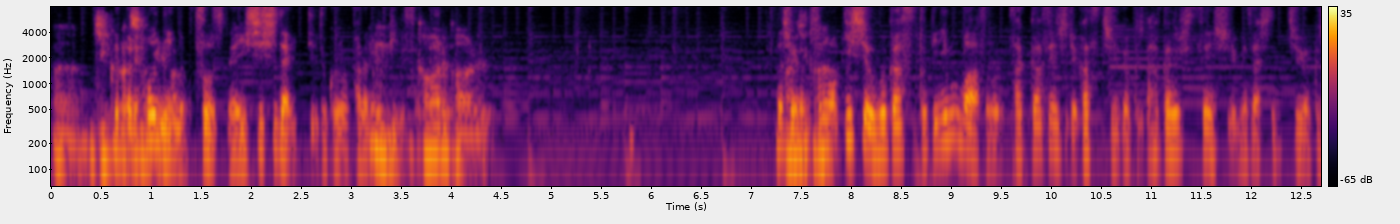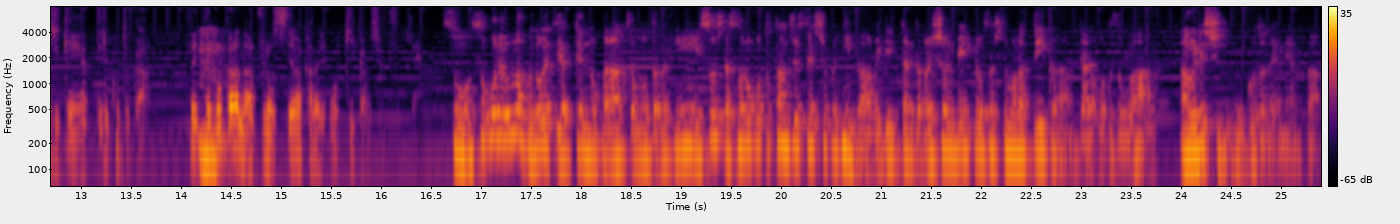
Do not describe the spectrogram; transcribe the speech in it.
うん。軸がやっぱり本人の、そうですね、意思次第っていうところがかなり大きいですよね。うん変わる変わる。確かに、その意思を動かすときにも、まあ、そのサッカー選手でかつ中学、サッカー選手目指して中学受験やってる子とか、そういった子からのアプローチではかなり大きいかもしれませんね。そう、そこでうまくどうやってやってんのかなって思った時に、そうしたらその子と単純接触頻度を上げていったりとか、一緒に勉強させてもらっていいかなみたいなこととか、あ嬉しいということだよね、やっぱ。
